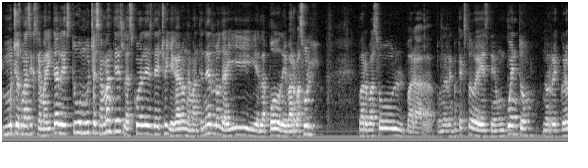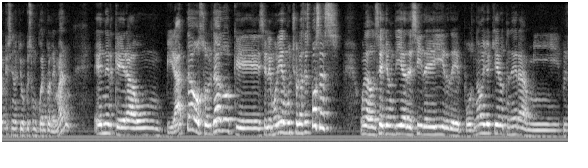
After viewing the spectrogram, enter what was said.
muchos más extramaritales. Tuvo muchas amantes, las cuales de hecho llegaron a mantenerlo, de ahí el apodo de Barba Azul. Barba Azul, para ponerlo en contexto, es de un cuento, no creo que si no equivoco es un cuento alemán, en el que era un pirata o soldado que se le morían mucho las esposas. Una doncella un día decide ir de, pues no, yo quiero tener a mi, pues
